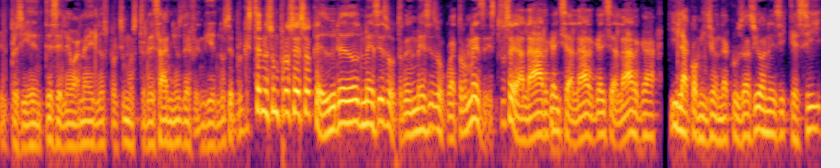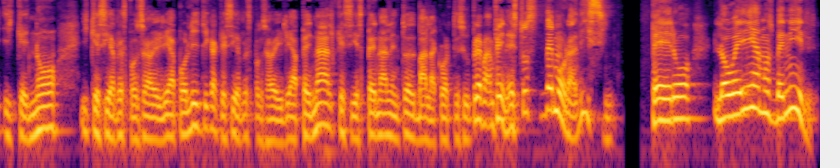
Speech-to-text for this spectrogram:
El presidente se le van a ir los próximos tres años defendiéndose, porque este no es un proceso que dure dos meses o tres meses o cuatro meses. Esto se alarga y se alarga y se alarga. Y la comisión de acusaciones y que sí y que no, y que si es responsabilidad política, que si es responsabilidad penal, que si es penal entonces va a la Corte Suprema. En fin, esto es demoradísimo pero lo veíamos venir.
